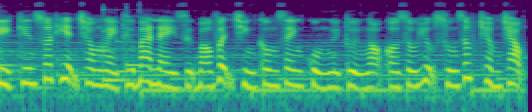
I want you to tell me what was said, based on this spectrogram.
Tỷ Kiên xuất hiện trong ngày thứ ba này dự báo vận trình công danh của người tuổi Ngọ có dấu hiệu xuống dốc trầm trọng.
